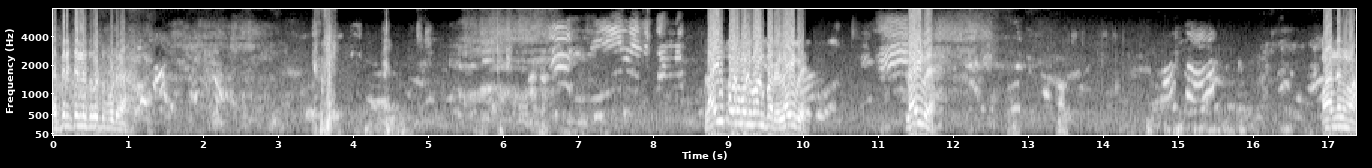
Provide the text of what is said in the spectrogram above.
கத்திரி சின்னத்துக்கு ஓட்டு போடுங்க. லைவ் போட முடியுமான்னு பாரு லைவ் லைவ் வாந்துங்கம்மா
